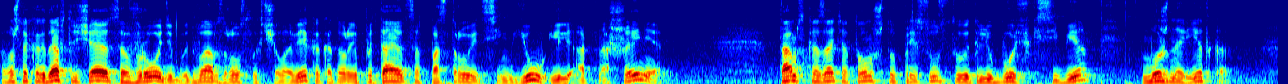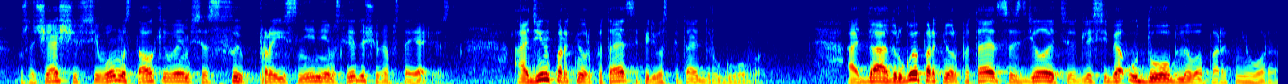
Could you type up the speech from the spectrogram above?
Потому что когда встречаются вроде бы два взрослых человека, которые пытаются построить семью или отношения, там сказать о том, что присутствует любовь к себе, можно редко. Потому что чаще всего мы сталкиваемся с прояснением следующих обстоятельств. Один партнер пытается перевоспитать другого. А да, другой партнер пытается сделать для себя удобного партнера,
